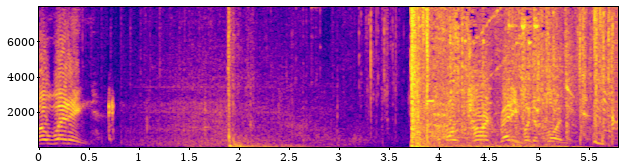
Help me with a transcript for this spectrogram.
We're winning. Remote turret ready for deployment.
